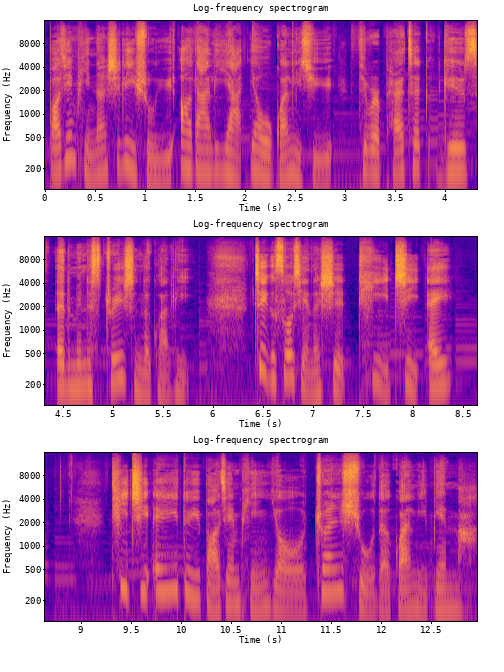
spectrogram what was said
保健品呢是隶属于澳大利亚药物管理局 （Therapeutic Goods Administration） 的管理，这个缩写呢是 TGA。TGA 对于保健品有专属的管理编码，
